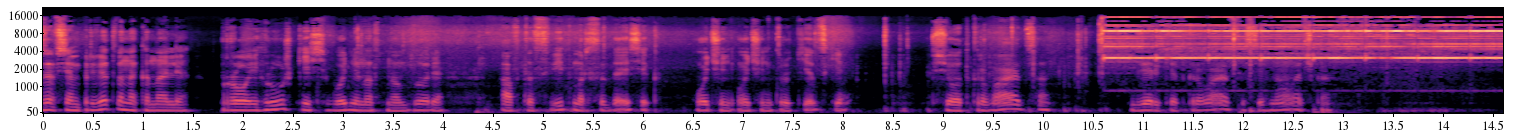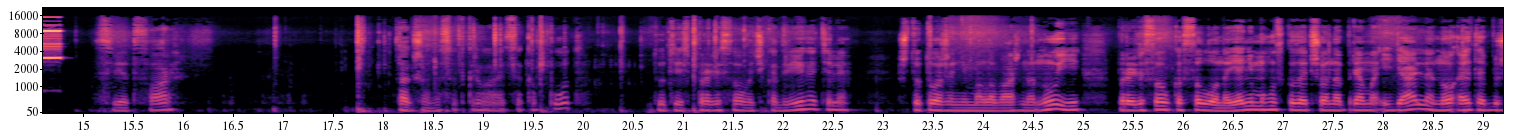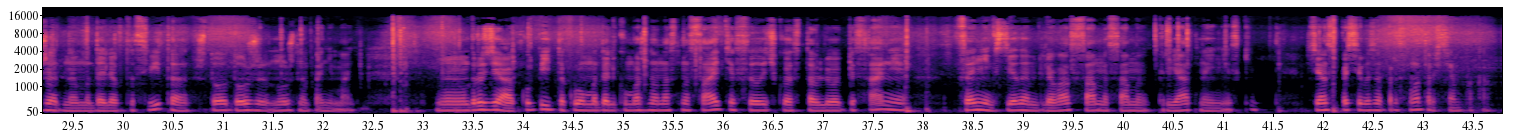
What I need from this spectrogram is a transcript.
Всем привет! Вы на канале про игрушки. Сегодня у нас на обзоре автосвит Мерседесик. Очень-очень крутецкий. Все открывается. Дверки открываются, сигналочка. Свет фар. Также у нас открывается капот. Тут есть прорисовочка двигателя что тоже немаловажно. Ну и прорисовка салона. Я не могу сказать, что она прямо идеальна, но это бюджетная модель автосвита, что тоже нужно понимать. Друзья, купить такую модельку можно у нас на сайте, ссылочку я оставлю в описании. Ценник сделаем для вас самый-самый приятный и низкий. Всем спасибо за просмотр, всем пока.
